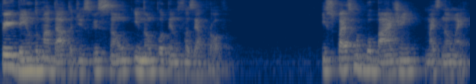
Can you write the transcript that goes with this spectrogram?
perdendo uma data de inscrição e não podendo fazer a prova. Isso parece uma bobagem, mas não é.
